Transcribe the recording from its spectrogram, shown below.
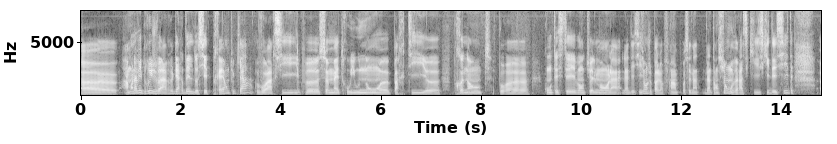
Euh, à mon avis, Bruges va regarder le dossier de près, en tout cas, voir s'il peut se mettre, oui ou non, euh, partie euh, prenante pour euh, contester éventuellement la, la décision. Je ne vais pas leur faire un procès d'in- d'intention, on verra ce qu'ils ce qu'ils décident.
